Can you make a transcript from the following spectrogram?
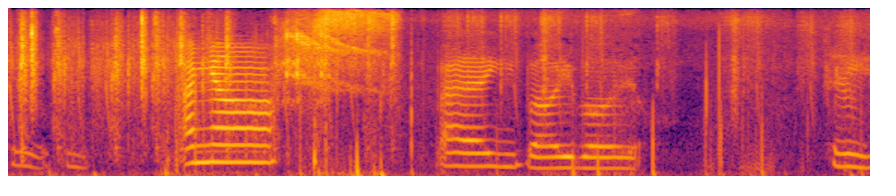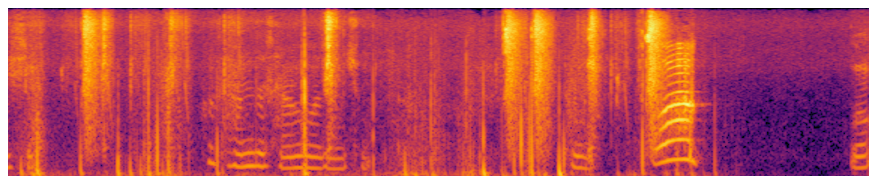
소리 없으니. 안녕. 바이바이바이. 세레이씨. 한대 맞으면 죽. 와! 뭐?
